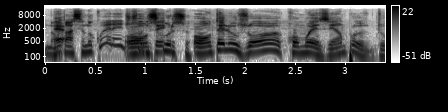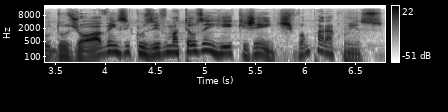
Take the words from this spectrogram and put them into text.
Não É, tá sendo coerente o seu Ontem, discurso. ontem ele usou como exemplo do- dos jovens, inclusive o Matheus Henrique. Gente, vamos parar com isso.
